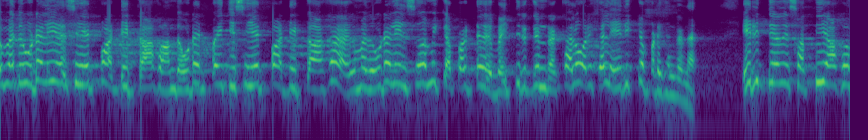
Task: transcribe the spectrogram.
எமது உடலியல் செயற்பாட்டிற்காக அந்த உடற்பயிற்சி செயற்பாட்டிற்காக எமது உடலில் சேமிக்கப்பட்டு வைத்திருக்கின்ற கலோரிகள் எரிக்கப்படுகின்றன. எரித்தது சக்தியாக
